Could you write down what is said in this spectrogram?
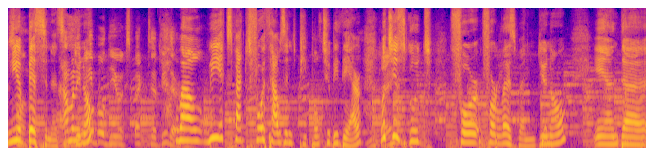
new business. How many you know? people do you expect to be there? Well, we expect 4,000 people to be there, which is good for for Lisbon, you know, and uh, uh,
